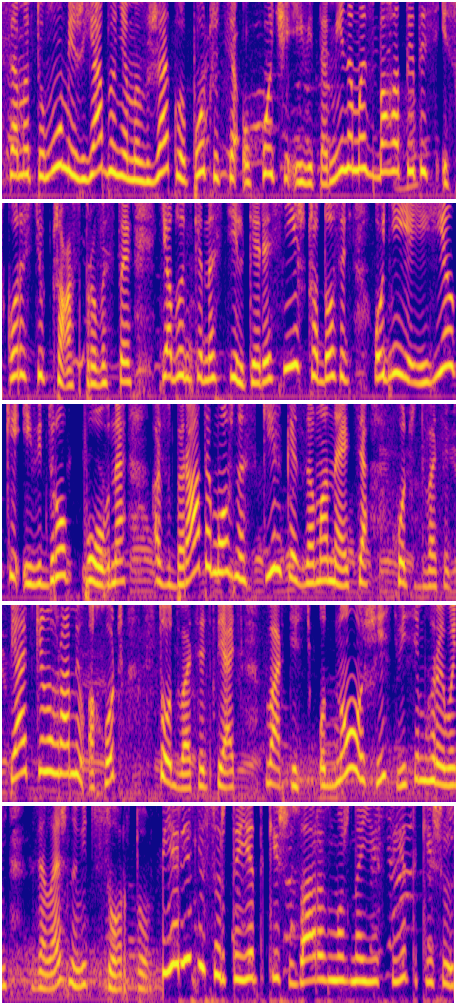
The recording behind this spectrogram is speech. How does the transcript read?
Саме тому між яблунями вже клопочуться охочі і вітамінами збагатитись, і з користю час провести. Яблуньки настільки рясні, що досить однієї гілки і відро повне. А збирати можна скільки заманеться. Хоч 25 кілограмів, а хоч 125. Вартість одного 6-8 гривень, залежно від сорту. Є різні сорти, є такі, що зараз можна їсти, є такі, що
